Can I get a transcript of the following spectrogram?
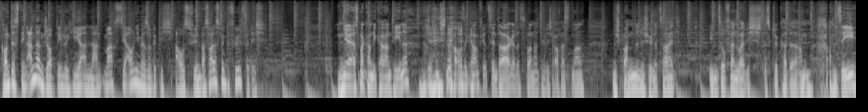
konntest den anderen Job, den du hier an Land machst, ja auch nicht mehr so wirklich ausführen. Was war das für ein Gefühl für dich? Ja, erstmal kam die Quarantäne, nachdem ich nach Hause kam, 14 Tage. Das war natürlich auch erstmal eine spannende, eine schöne Zeit. Insofern, weil ich das Glück hatte, am, am See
